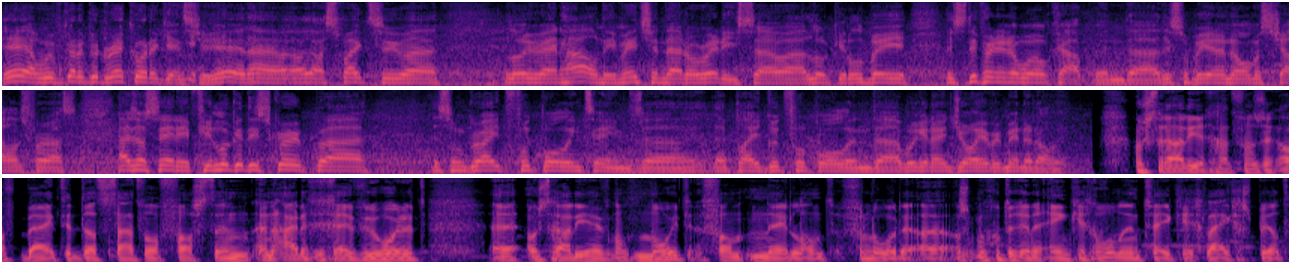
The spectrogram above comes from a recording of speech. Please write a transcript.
Yeah, we've got a good record against you. Yeah, no, I, I spoke to uh, Louis Van Gaal and he mentioned that already. So uh, look, it'll be it's different in a World Cup, and uh, this will be an enormous challenge for us. As I said, if you look at this group, uh, there's some great footballing teams. Uh, they play good football, and uh, we're going to enjoy every minute of it. Australië gaat van zich afbijten, dat staat wel vast. Een, een aardige gegeven, u hoort het. Uh, Australië heeft nog nooit van Nederland verloren. Uh, als ik me goed herinner, één keer gewonnen en twee keer gelijk gespeeld.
